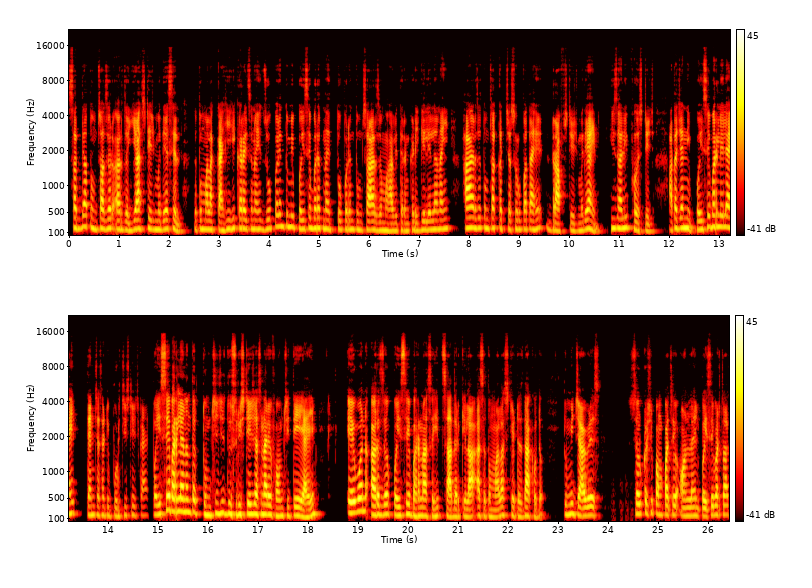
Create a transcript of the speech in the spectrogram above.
सध्या तुमचा जर अर्ज या स्टेजमध्ये असेल तर तुम्हाला काहीही करायचं नाही. जोपर्यंत तुम्ही पैसे भरत नाहीत तोपर्यंत तुमचा अर्ज महावितरणकडे गेलेला नाही. हा अर्ज तुमचा कच्च्या स्वरूपात आहे ड्राफ्ट स्टेजमध्ये आहे. ही झाली फर्स्ट स्टेज आता ज्यांनी पैसे भरलेले आहेत त्यांच्यासाठी पुढची स्टेज काय? पैसे भरल्यानंतर तुमची जी दुसरी स्टेज असणार आहे फॉर्मची ते आहे ए वन अर्ज पैसे भरणासहित सादर केला असं तुम्हाला स्टेटस दाखवतं. तुम्ही ज्यावेळेस सौरकृषी पंपाचे ऑनलाईन पैसे भरतात.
